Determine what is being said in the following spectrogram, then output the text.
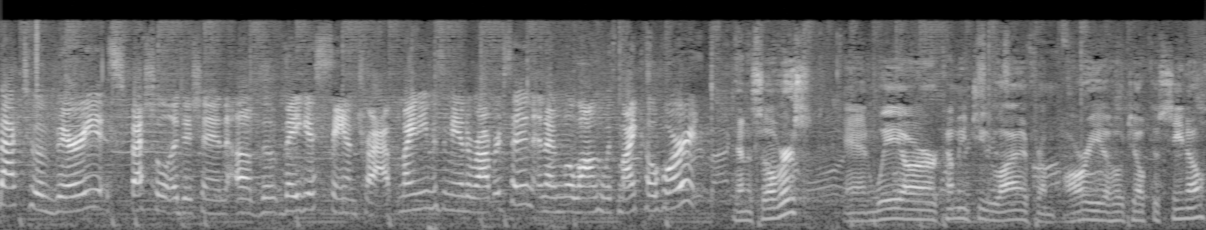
back to a very special edition of the Vegas Sand Trap. My name is Amanda Robertson, and I'm along with my cohort, Dennis Silvers, and we are coming to you live from Aria Hotel Casino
